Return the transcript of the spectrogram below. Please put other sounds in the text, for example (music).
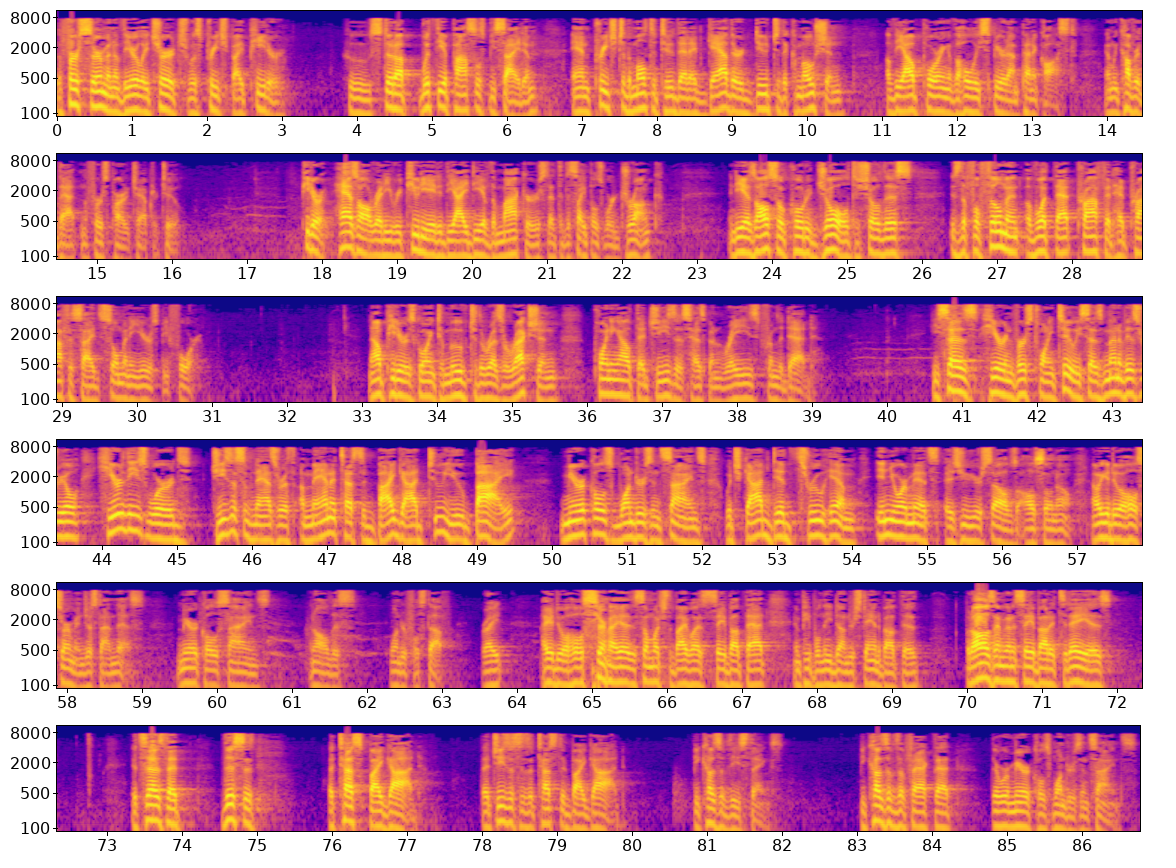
The first sermon of the early church was preached by Peter, who stood up with the apostles beside him and preached to the multitude that had gathered due to the commotion of the outpouring of the Holy Spirit on Pentecost. And we covered that in the first part of chapter 2. Peter has already repudiated the idea of the mockers that the disciples were drunk. And he has also quoted Joel to show this is the fulfillment of what that prophet had prophesied so many years before. Now Peter is going to move to the resurrection, pointing out that Jesus has been raised from the dead. He says here in verse 22, he says, Men of Israel, hear these words, Jesus of Nazareth, a man attested by God to you by miracles, wonders, and signs, which God did through him in your midst, as you yourselves also know. Now we could do a whole sermon just on this. Miracles, signs, and all this wonderful stuff, right? I could do a whole (laughs) sermon. I so much the Bible has to say about that, and people need to understand about that. But all I'm going to say about it today is, it says that this is a test by God. That Jesus is attested by God because of these things. Because of the fact that there were miracles, wonders, and signs.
